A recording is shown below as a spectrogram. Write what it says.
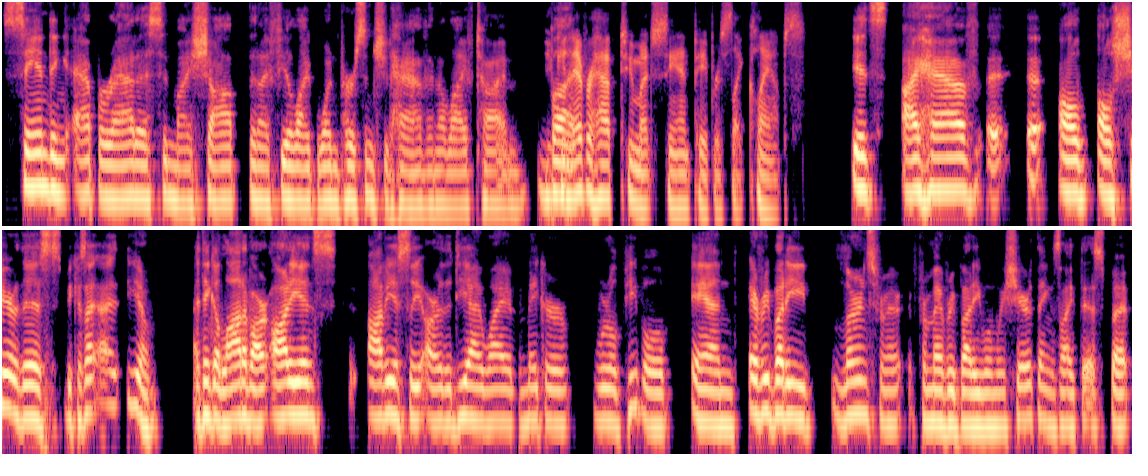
sanding apparatus in my shop than I feel like one person should have in a lifetime. You but can never have too much sandpaper. It's like clamps. it's I have uh, uh, I'll I'll share this because I, I you know I think a lot of our audience obviously are the DIY maker world people and everybody learns from from everybody when we share things like this but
